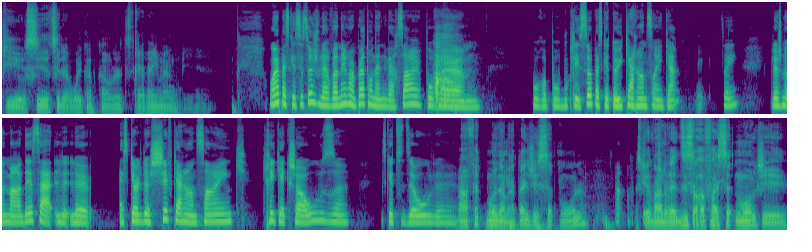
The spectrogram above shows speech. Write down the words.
puis aussi, tu sais, le wake-up call, là, tu te réveilles, man, puis... Oui, parce que c'est ça, je voulais revenir un peu à ton anniversaire pour, euh, pour, pour boucler ça, parce que tu as eu 45 ans. Tu sais. Puis là, je me demandais, ça, le, le- est-ce que le chiffre 45 crée quelque chose? Est-ce que tu dis, oh. euh, Ben, en fait, moi, dans ma tête, j'ai sept mois, là. ah, Parce que vendredi, ça va faire sept mois que j'ai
